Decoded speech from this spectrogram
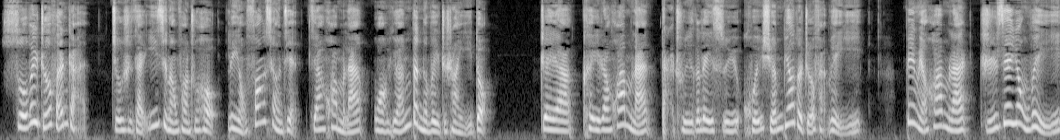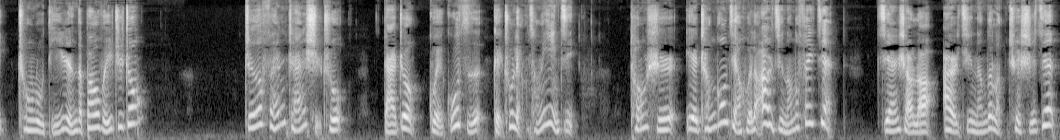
所谓折返斩，就是在一技能放出后，利用方向键将花木兰往原本的位置上移动，这样可以让花木兰打出一个类似于回旋镖的折返位移，避免花木兰直接用位移冲入敌人的包围之中。折返斩使出，打中鬼谷子，给出两层印记，同时也成功捡回了二技能的飞剑。减少了二技能的冷却时间，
